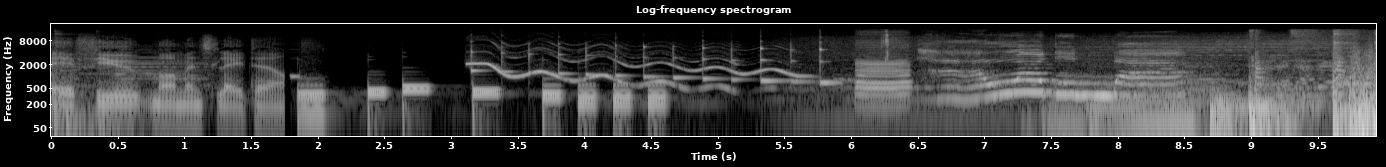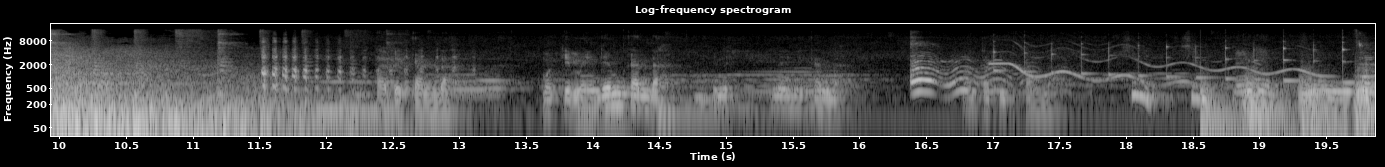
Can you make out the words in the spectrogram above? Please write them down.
A few moments later. Halo Dinda. Ada Kanda. Mau kita main game Kanda. Ini ini ini Kanda. Mantap itu Kanda. Sini sini main game.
